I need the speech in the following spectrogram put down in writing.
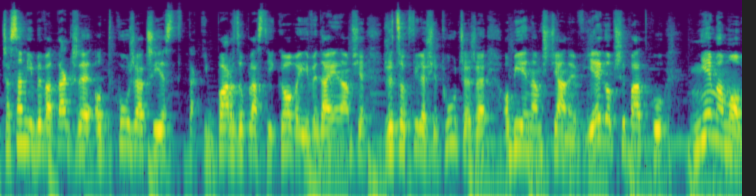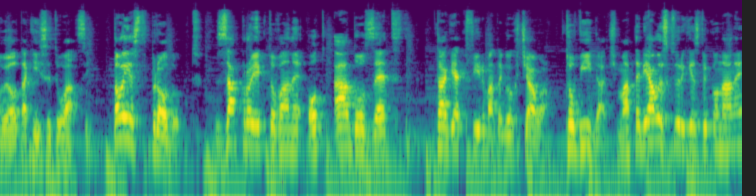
Czasami bywa tak, że odkurzacz jest taki bardzo plastikowy i wydaje nam się, że co chwilę się tłucze, że obije nam ścianę. W jego przypadku nie ma mowy o takiej sytuacji. To jest produkt zaprojektowany od A do Z, tak jak firma tego chciała. To widać. Materiały, z których jest wykonany,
